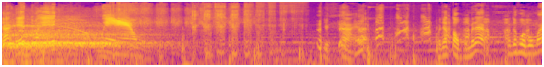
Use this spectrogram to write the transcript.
จ้าเอ็ตัวเองแววหายแล้วมันจะตบผมไหมเนี่ยมันจะหวดผมไหม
